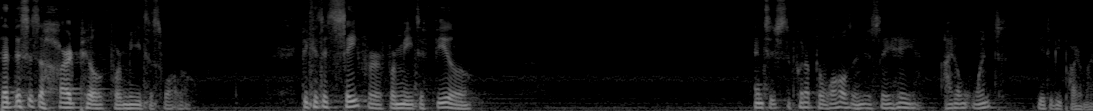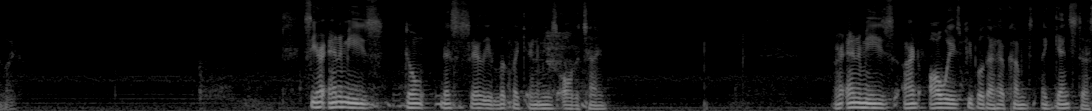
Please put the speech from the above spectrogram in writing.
That this is a hard pill for me to swallow. Because it's safer for me to feel and to just to put up the walls and just say, hey, I don't want you to be part of my life. See, our enemies don't necessarily look like enemies all the time. Our enemies aren't always people that have come against us.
